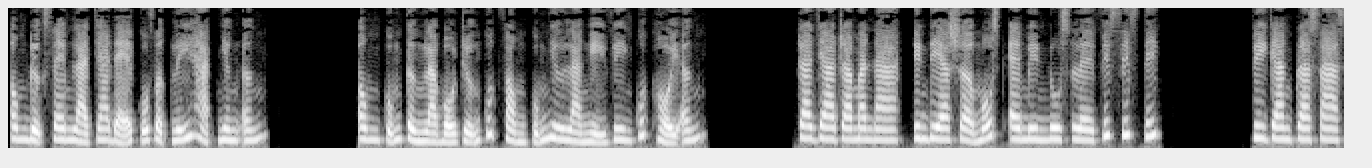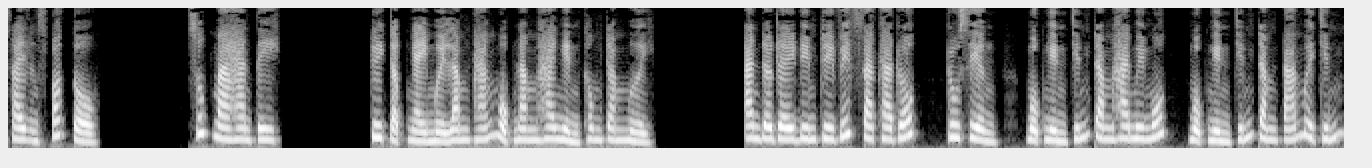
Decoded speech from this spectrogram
Ông được xem là cha đẻ của vật lý hạt nhân Ấn. Ông cũng từng là Bộ trưởng Quốc phòng cũng như là nghị viên Quốc hội Ấn. Raja Ramana, India's most eminent nuclear physicist. Vigan Grasa Science Portal. Sukmahanti. Truy cập ngày 15 tháng 1 năm 2010. Andrei Dmitrievich Sakharov, Russian, 1921-1989,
